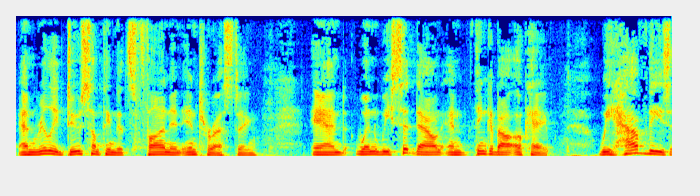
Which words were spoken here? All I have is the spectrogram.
and really do something that's fun and interesting. And when we sit down and think about, okay, we have these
